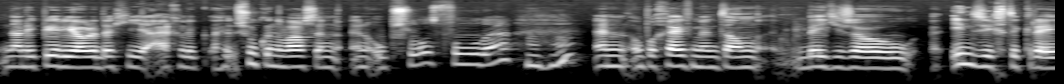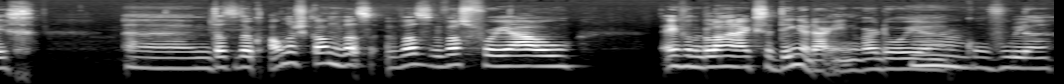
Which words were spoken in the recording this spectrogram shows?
naar die periode dat je je eigenlijk zoekende was en, en op slot voelde. Mm -hmm. En op een gegeven moment dan een beetje zo inzichten kreeg um, dat het ook anders kan. Wat, wat was voor jou een van de belangrijkste dingen daarin? Waardoor je mm. kon voelen,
